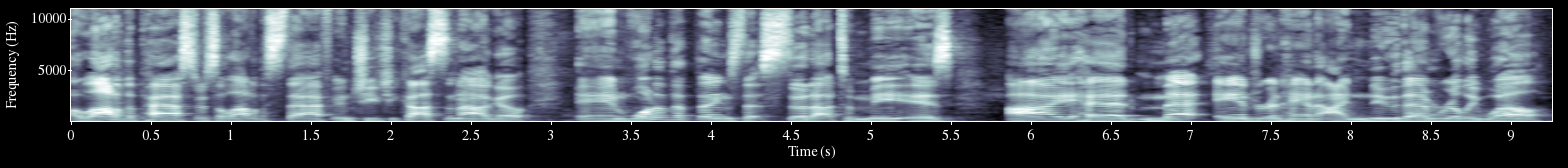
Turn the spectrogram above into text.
a lot of the pastors, a lot of the staff in Chichicastenango, and one of the things that stood out to me is I had met Andrew and Hannah. I knew them really well.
